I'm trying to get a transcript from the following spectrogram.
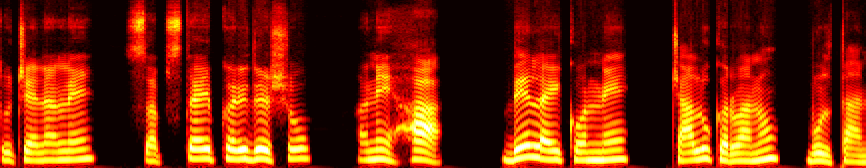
તો ચેનલને સબસ્ક્રાઈબ કરી દેશો અને હા બેલ આઇકોનને ચાલુ કરવાનું ભૂલતા નહીં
